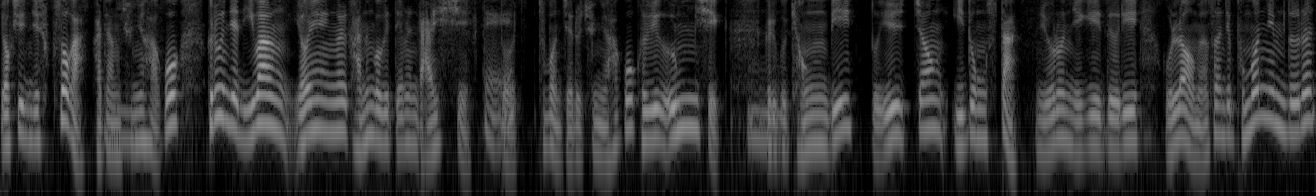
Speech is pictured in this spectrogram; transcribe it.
역시 이제 숙소가 가장 음. 중요하고 그리고 이제 이왕 여행을 가는 거기 때문에 날씨 네. 또두 번째로 중요하고 그리고 음식 음. 그리고 경비 또 일정 이동 수단 이런 얘기들이 올라오면서 이제 부모님들은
